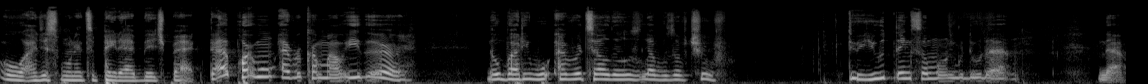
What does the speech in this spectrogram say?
Oh, I just wanted to pay that bitch back. That part won't ever come out either. Nobody will ever tell those levels of truth. Do you think someone would do that? Now,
